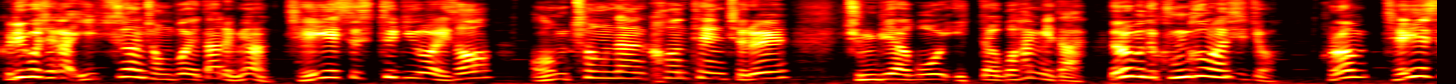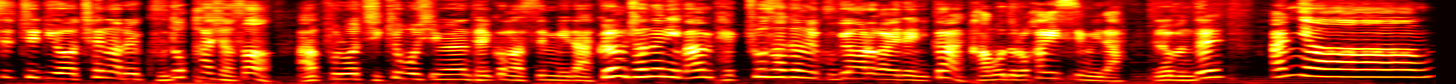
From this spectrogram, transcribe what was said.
그리고 제가 입수한 정보에 따르면 JS 스튜디오에서 엄청난 컨텐츠를 준비하고 있다고 합니다. 여러분들 궁금하시죠? 그럼 JS 스튜디오 채널을 구독하셔서 앞으로 지켜보시면 될 것 같습니다. 그럼 저는 이만 100초 사전을 구경하러 가야 되니까 가보도록 하겠습니다. 여러분들 안녕!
